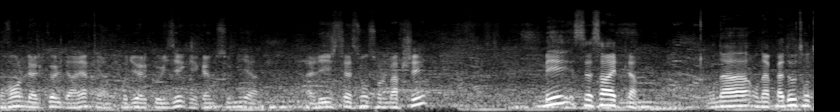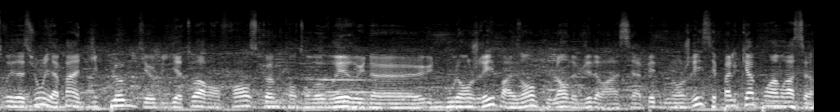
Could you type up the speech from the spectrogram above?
on vend de l'alcool derrière, qui est un produit alcoolisé qui est quand même soumis à, la législation sur le marché. Mais ça s'arrête là. On n'a on pas d'autre autorisation, il n'y a pas un diplôme qui est obligatoire en France, comme quand on va ouvrir une, euh, une boulangerie par exemple, où là on est obligé d'avoir un CAP de boulangerie. C'est pas le cas pour un brasseur.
